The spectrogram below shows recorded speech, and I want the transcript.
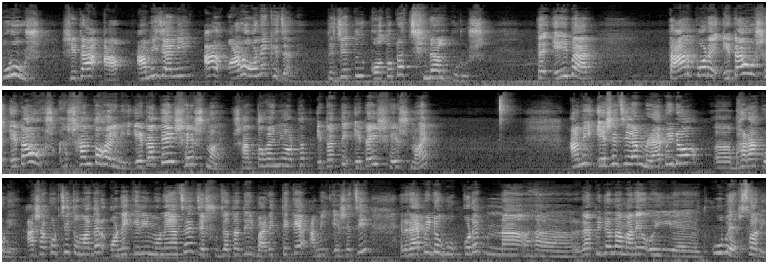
পুরুষ, সেটা আমি জানি, আর আরও অনেকে জানে যে তুই কতটা ছিনাল পুরুষ। তা এইবার তারপরে এটাও এটাও শান্ত হয়নি, এটাতেই শেষ নয়। শান্ত হয়নি অর্থাৎ এটাতে, এটাই শেষ নয়। আমি এসেছিলাম র্যাপিডো ভাড়া করে। আশা করছি তোমাদের অনেকেরই মনে আছে যে সুজাতাদির বাড়ির থেকে আমি এসেছি। র্যাপিডো বুক করে, না র্যাপিডো না মানে ওই Uber sorry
